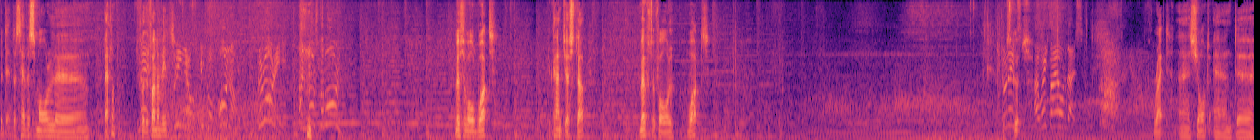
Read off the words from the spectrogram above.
but let us have a small uh, battle for the fun of it. Bring our people honor, glory, and most of all, Most of all, what? You can't just stop. Most of all, what? Looks good. await my orders. Right, uh, short and uh,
